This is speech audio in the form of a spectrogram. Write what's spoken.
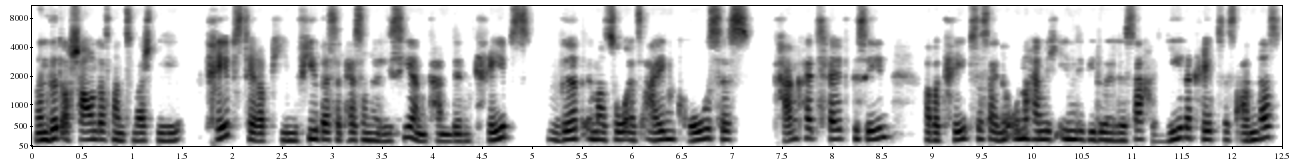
Man wird auch schauen, dass man zum Beispiel Krebstherapien viel besser personalisieren kann, denn Krebs wird immer so als ein großes Krankheitsfeld gesehen, aber Krebs ist eine unheimlich individuelle Sache. Jeder Krebs ist anders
